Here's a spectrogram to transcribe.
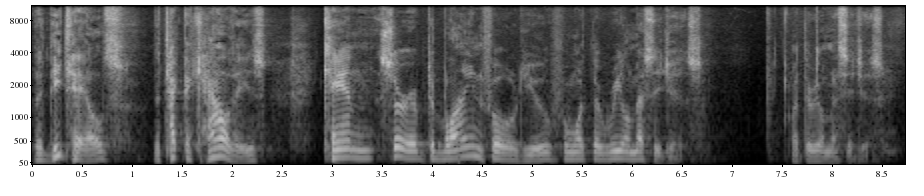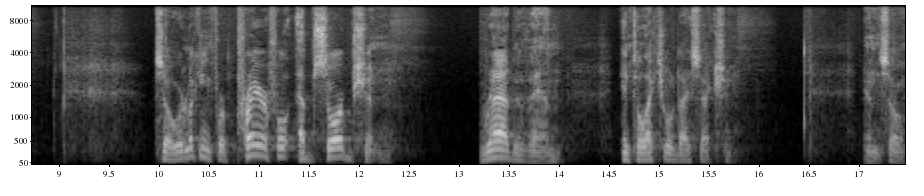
the details, the technicalities, can serve to blindfold you from what the real message is. What the real message is. So we're looking for prayerful absorption rather than intellectual dissection. And so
